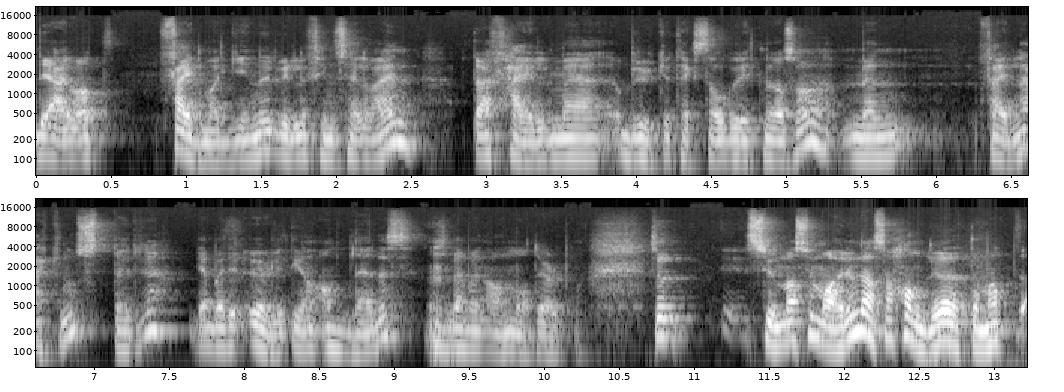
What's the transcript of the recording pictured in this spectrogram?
det er jo at feilmarginer vil det finnes hele veien. Det er feil med å bruke tekstalgoritmer også, men feilene er ikke noe større. De er bare ørlite grann annerledes. så det er bare en annen måte å gjøre det på. Så summa summarum da, så handler jo dette om at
